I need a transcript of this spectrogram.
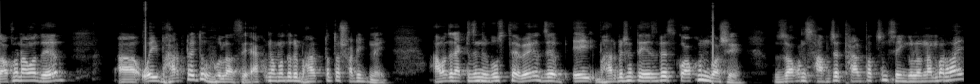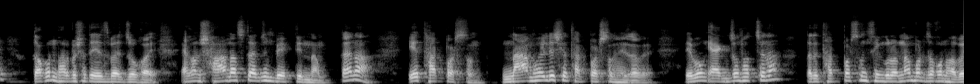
তখন আমাদের ওই ভার্বটাই তো ভুল আছে। এখন আমাদের ভার্বটা তো সঠিক নেই। আমাদের একটা জিনিস বুঝতে হবে যে, এই ভার্বের সাথে এস বেস কখন বসে? যখন subject third person singular number হয়, তখন ভার্বের সাথে এস বেস যোগ হয়। এখন শাহনাজ তো একজন ব্যক্তির নাম, তাই না? এ থার্ড পার্সন নাম হইলে সে থার্ড পার্সন হয়ে যাবে। এবং একজন হচ্ছে না, তাহলে থার্ড পার্সন সিঙ্গুলার নাম্বার যখন হবে,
